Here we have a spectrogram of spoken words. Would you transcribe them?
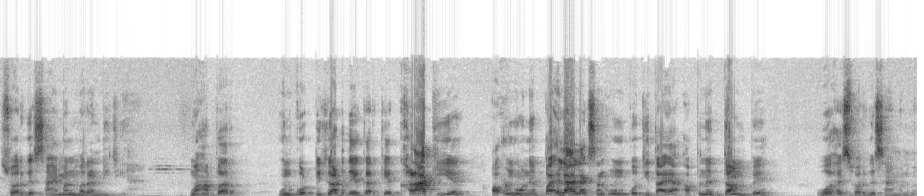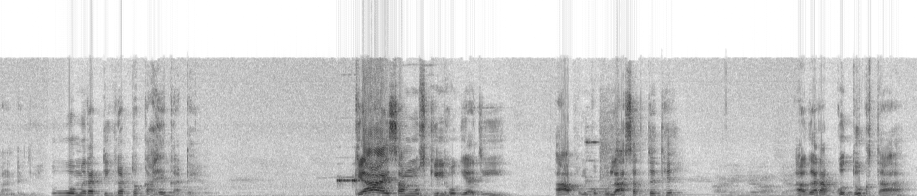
स्वर्ग साइमन मरांडी जी हैं। वहाँ पर उनको टिकट दे करके खड़ा किए और उन्होंने पहला इलेक्शन उनको जिताया अपने दम पे, वो है स्वर्ग साइमन मरांडी जी। तो वो मेरा टिकट तो काहे काटे? क्या ऐसा मुश्किल हो गया जी? आप हमको बुला सकते थे? अगर आपको दुख था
